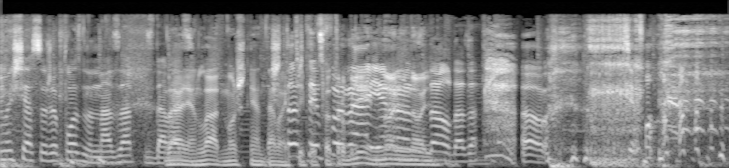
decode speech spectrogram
Ну, сейчас уже поздно назад Да, сдавать. Лен, ладно, можешь не отдавать. Что Тебе ты 500 рублей, фраер 0-0. сдал назад?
